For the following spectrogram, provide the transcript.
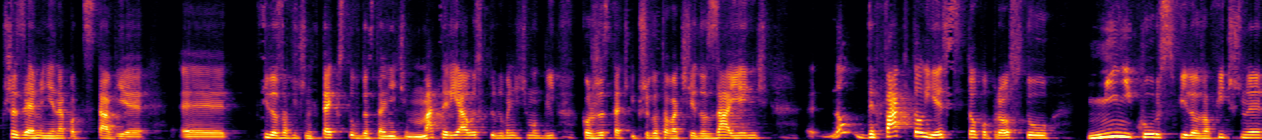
przeze mnie na podstawie e, filozoficznych tekstów, dostaniecie materiały, z których będziecie mogli korzystać i przygotować się do zajęć. No, de facto jest to po prostu mini kurs filozoficzny,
